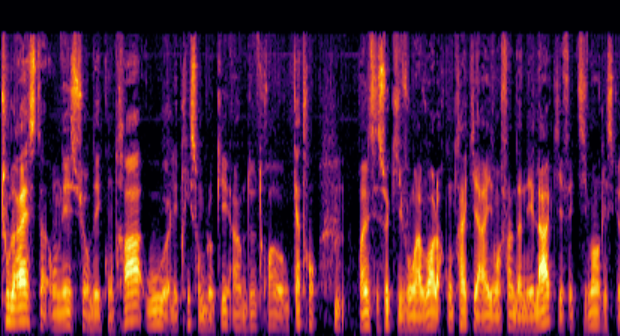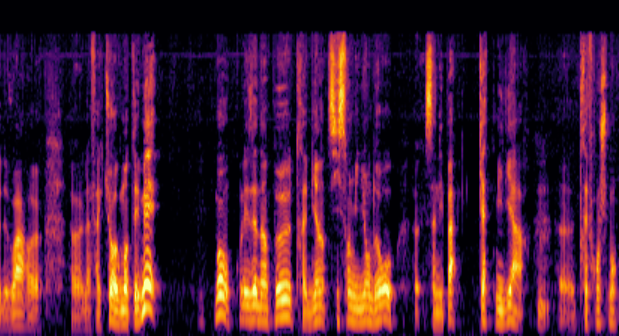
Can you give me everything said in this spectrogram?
Tout le reste, on est sur des contrats où les prix sont bloqués 1, 2, 3 ou 4 ans. Mm. Le problème, c'est ceux qui vont avoir leur contrat qui arrive en fin d'année là, qui effectivement risquent de voir la facture augmenter. Mais bon, qu'on les aide un peu, très bien, 600 millions d'euros. ça n'est pas 4 milliards, mm. très franchement.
